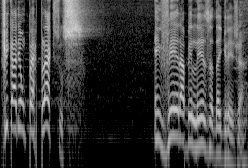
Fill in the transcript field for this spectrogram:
ficariam perplexos em ver a beleza da igreja.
